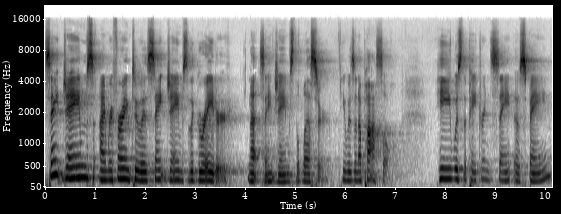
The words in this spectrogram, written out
St. James, I'm referring to as St. James the Greater, not St. James the Lesser. He was an apostle. He was the patron saint of Spain.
